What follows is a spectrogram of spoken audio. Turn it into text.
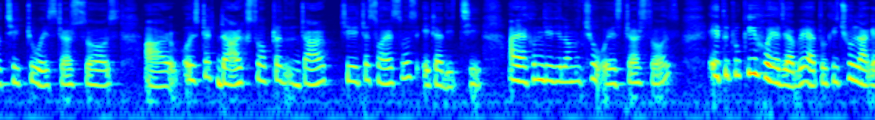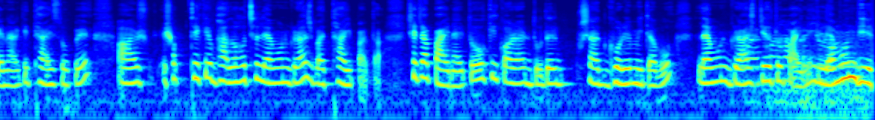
হচ্ছে একটু ওয়েস্টার সস আর ওয়েস্টার ডার্ক সসটা ডার্ক যে এটা সয়া সস এটা দিচ্ছি। আর এখন দিয়ে দিলাম হচ্ছে ওয়েস্টার সস এতটুকুই হয়ে যাবে, এত কিছু লাগে না আর কি থাই সোপে আর সব থেকে ভালো হচ্ছে লেমন গ্রাস বা থাই পাতা, সেটা পাই নাই। তো কি করার? দুধের স্বাদ ঘরে মিটাবো। লেমন গ্রাস যেহেতু পাইনি, লেমন দিয়ে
